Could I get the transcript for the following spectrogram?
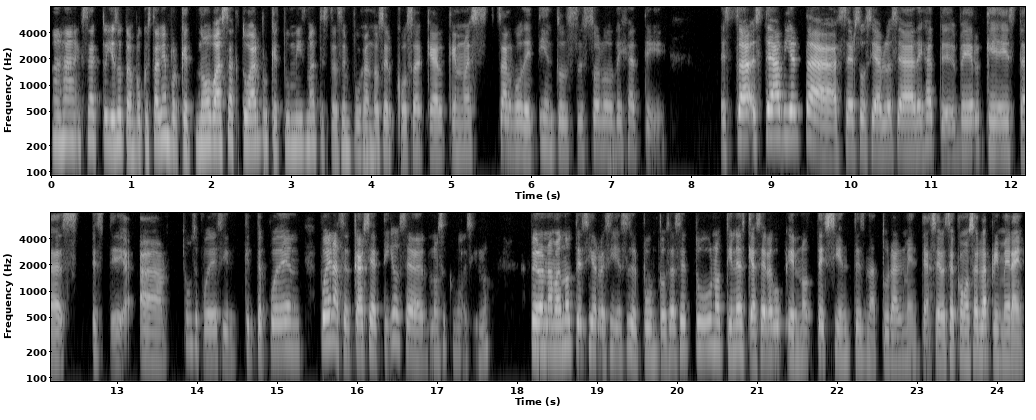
Ajá, exacto, y eso tampoco está bien porque no vas a actuar porque tú misma te estás empujando a hacer cosas que, que no es algo de ti, entonces solo déjate, está, esté abierta a ser sociable, o sea, déjate ver que estás, este, a ¿cómo se puede decir? Que te pueden, pueden acercarse a ti, o sea, no sé cómo decirlo, pero nada más no te cierres y ese es el punto, o sea, si tú no tienes que hacer algo que no te sientes naturalmente hacer, o sea, como ser la primera en,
